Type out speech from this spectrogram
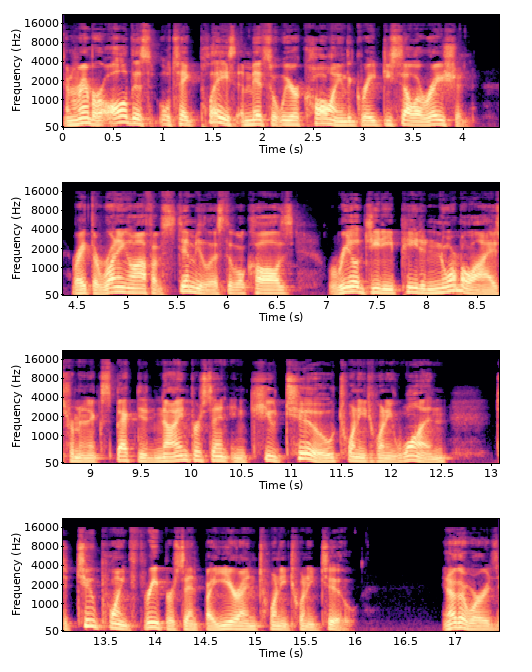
And remember, all of this will take place amidst what we are calling the Great Deceleration, right? The running off of stimulus that will cause real GDP to normalize from an expected 9% in Q2 2021 to 2.3% by year end 2022. In other words,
